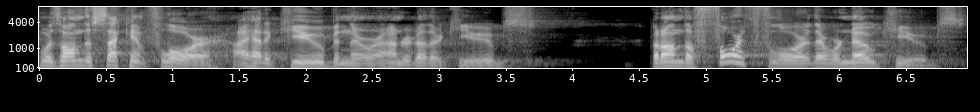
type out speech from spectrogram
was on the second floor. I had a cube, and there were 100 other cubes. But on the fourth floor, there were no cubes.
